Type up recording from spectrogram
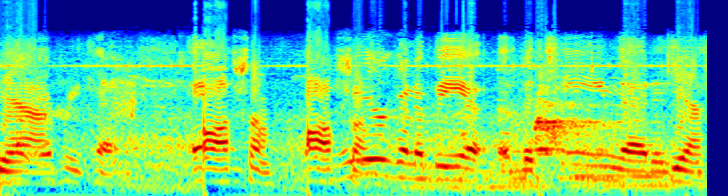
Yeah. her everything. Awesome. Awesome. We're going to be a, the team that is Yes.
